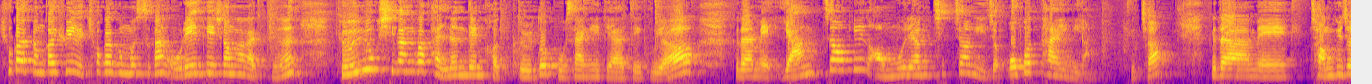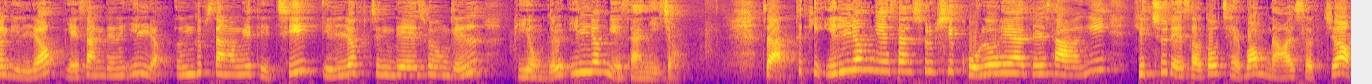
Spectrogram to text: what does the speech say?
휴가병과 휴일, 초과근무 시간, 오리엔테이션과 같은 교육 시간과 관련된 것들도 보상이 돼야 되고요. 그 다음에 양적인 업무량 측정이죠. 오버타임이요. 그렇죠? 그 다음에 정규적 인력, 예상되는 인력, 응급 상황의 대치, 인력 증대에 소용되는 비용들, 인력 예산이죠. 자, 특히 인력 예산 수립 시 고려해야 될 사항이 기출에서도 제법 나왔었죠.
